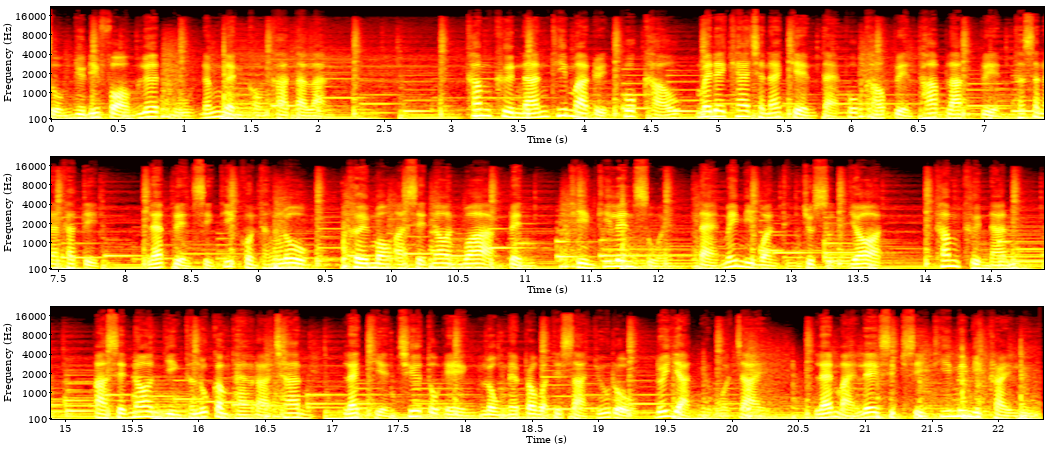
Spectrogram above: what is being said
สวมยูนิฟอร์มเลือดหมูน้ำเงินของคาตาลันค่ำคืนนั้นที่มาดริดพวกเขาไม่ได้แค่ชนะเกมแต่พวกเขาเปลี่ยนภาพลักษณ์เปลี่ยนทัศนคติ และเปลี่ยนสิ่งที่คนทั้งโลก เคยมองอาร์เซนอลว่าเป็นทีมที่เล่นสวย แต่ไม่มีวันถึงจุดสุดยอด ค่ำคืนนั้น อาร์เซนอลยิงทะลุกำแพงราชันและเขียนชื่อตัวเองลงในประวัติศาสตร์ยุโรปด้วยหยาดเหงื่อหัวใจ และหมายเลข 14 ที่ไม่มีใครลืม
